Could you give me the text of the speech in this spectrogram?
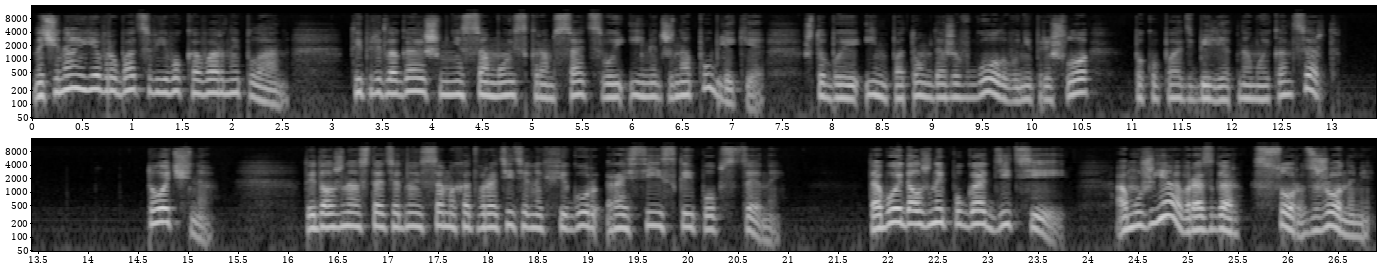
начинаю я врубаться в его коварный план. Ты предлагаешь мне самой скромсать свой имидж на публике, чтобы им потом даже в голову не пришло покупать билет на мой концерт. Точно. Ты должна стать одной из самых отвратительных фигур российской поп-сцены. Тобой должны пугать детей, а мужья в разгар ссор с женами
